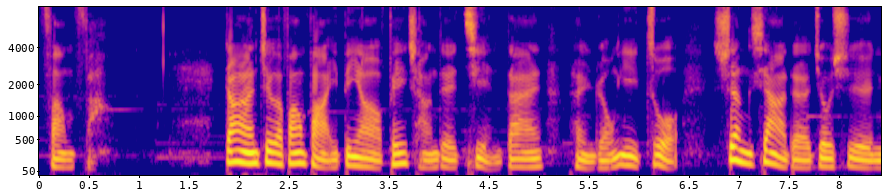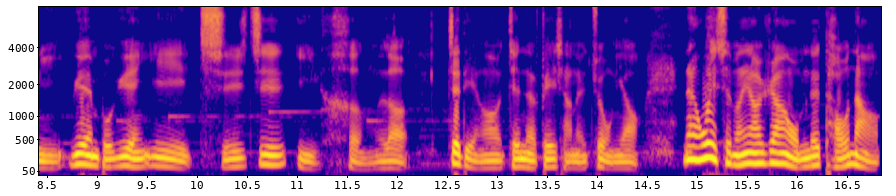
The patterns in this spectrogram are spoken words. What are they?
方法。当然，这个方法一定要非常的简单，很容易做。剩下的就是你愿不愿意持之以恒了。这点哦，真的非常的重要。那为什么要让我们的头脑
